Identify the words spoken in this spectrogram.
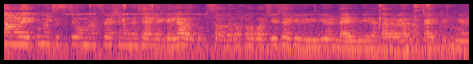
അസ്സാമലൈക്കും എസ് വുമൺസ് ഫാഷൻ എന്ന ചാനലിലേക്ക് എല്ലാവർക്കും സ്വാഗതം. അപ്പോൾ കുറച്ച് ദിവസമായിട്ട് വീഡിയോ ഉണ്ടായിരുന്നില്ല തലവേദന ആയിട്ട് ഇങ്ങനെ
